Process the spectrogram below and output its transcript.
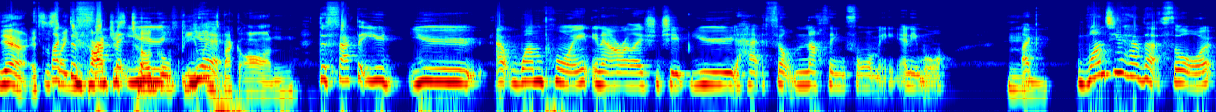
Yeah, it's just Like like, you can't just you- toggle feelings yeah. back on. the fact that you you at one point in our relationship you had felt nothing for me anymore Hmm. Like, once you have that thought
